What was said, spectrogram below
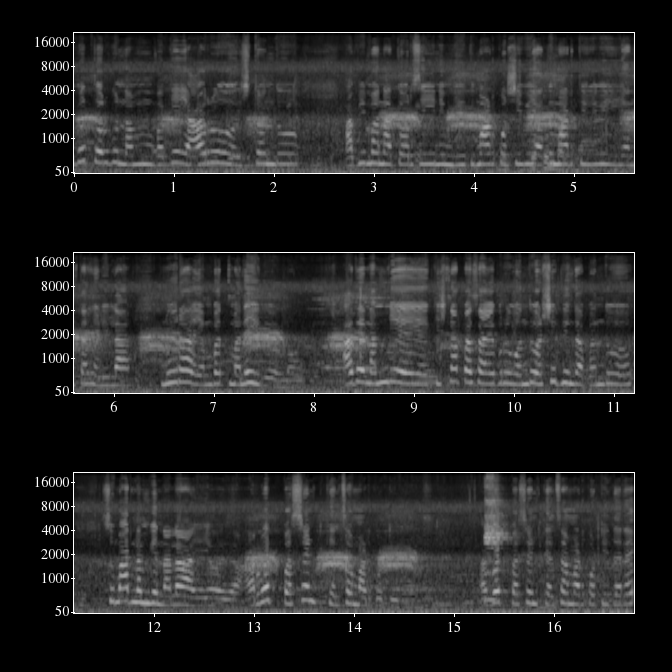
ಇವತ್ತವರೆಗೂ ನಮ್ಮ ಬಗ್ಗೆ ಯಾರೂ ಇಷ್ಟೊಂದು ಅಭಿಮಾನ ತೋರಿಸಿ ನಿಮ್ಗೆ ಇದು ಮಾಡ್ಕೊಡ್ತೀವಿ ಅದು ಮಾಡ್ತೀವಿ ಅಂತ ಹೇಳಿಲ್ಲ. ನೂರ ಎಂಬತ್ತು ಮನೆ ಇದೆ ನಾವು. ಆದರೆ ನಮಗೆ ಕೃಷ್ಣಪ್ಪ ಸಾಹೇಬರು ಒಂದು ವರ್ಷದಿಂದ ಬಂದು ಸುಮಾರು ನಮಗೆ ನಲ ಅರವತ್ತು ಪರ್ಸೆಂಟ್ ಕೆಲಸ ಮಾಡಿಕೊಟ್ಟಿದ್ದಾರೆ ಅರವತ್ತು ಪರ್ಸೆಂಟ್ ಕೆಲಸ ಮಾಡಿಕೊಟ್ಟಿದ್ದಾರೆ.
